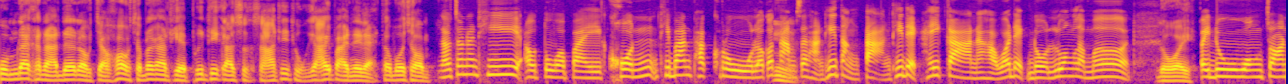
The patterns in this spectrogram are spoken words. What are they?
กลุ่มได้ขณะเดินออกจากห้องสำนักงานเขตพื้นที่การศึกษาที่ถูกย้ายไปนี่แหละท่านผู้ชม แล้วเจ้าหน้าที่เอาตัวไปค้นที่บ้านพักครู แล้วก็ตามอืมสถานที่ต่างๆ ที่เด็กให้การนะคะ ว่าเด็กโดนล่วงละเมิด โดย ไปดูวงจร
